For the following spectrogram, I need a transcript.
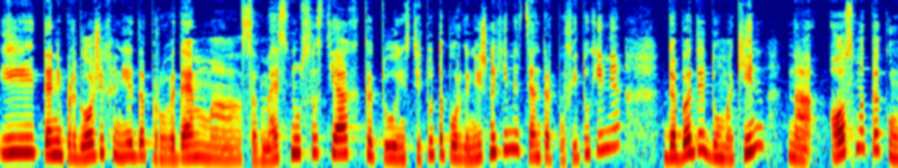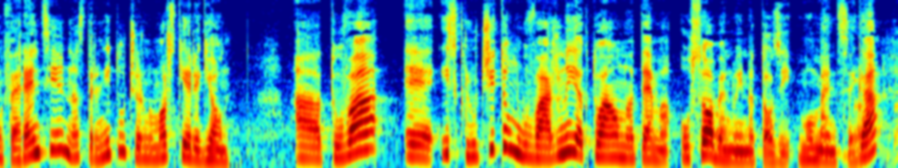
и те ни предложиха ние да проведем съвместно с тях, като Института по органична химия, Център по фитохимия, да бъде домакин на осмата конференция на страните от Черноморския регион. А това е изключително важна и актуална тема, особено и на този момент сега, да, да.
